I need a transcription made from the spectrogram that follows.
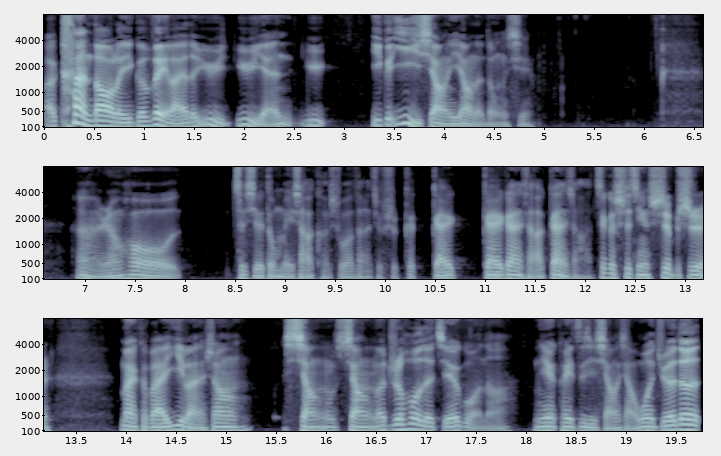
呃，看到了一个未来的预预言预一个意象一样的东西。嗯，然后这些都没啥可说的，就是该该该干啥干啥。这个事情是不是麦克白一晚上想想了之后的结果呢？你也可以自己想想，我觉得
